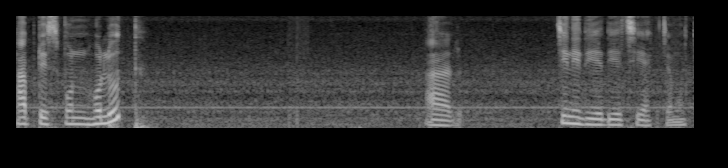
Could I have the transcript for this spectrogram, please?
হাফ টিস্পুন হলুদ আর চিনি দিয়ে দিয়েছি এক চামচ।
